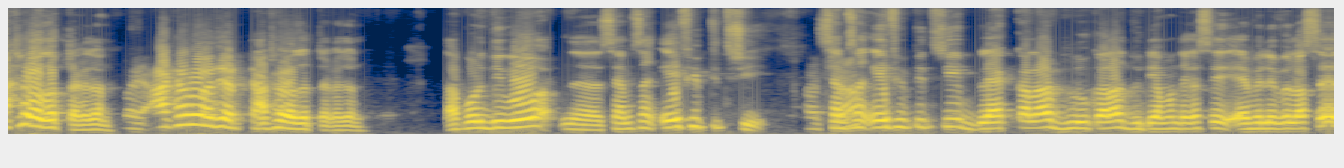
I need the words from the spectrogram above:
আঠারো হাজার টাকা জান। আঠারো হাজার আঠারো হাজার টাকা জান। তারপর দিব স্যামসাং এ ফিফটি থ্রি আচ্ছা। Samsung A fifty three black colour blue colour দুটি আমাদের কাছে অ্যাভেলেবেল আছে।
